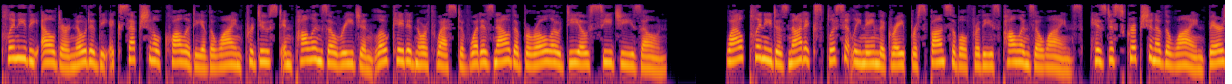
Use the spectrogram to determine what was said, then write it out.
Pliny the Elder noted the exceptional quality of the wine produced in Pollenzo region located northwest of what is now the Barolo DOCG zone. While Pliny does not explicitly name the grape responsible for these Pollenzo wines, his description of the wine bears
